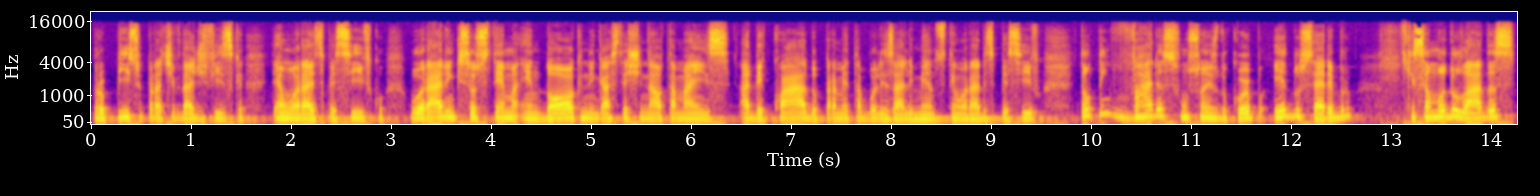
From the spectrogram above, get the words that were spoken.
propício para atividade física, é um horário específico. O horário em que seu sistema endócrino e gastrointestinal está mais adequado para metabolizar alimentos tem um horário específico. Então, tem várias funções do corpo e do cérebro que são moduladas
